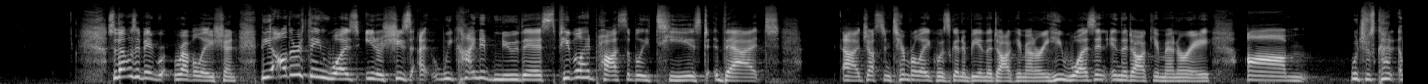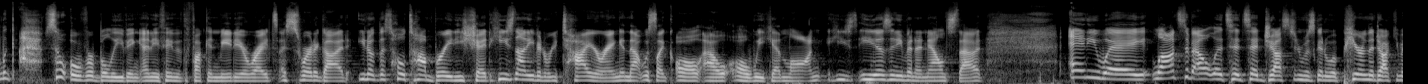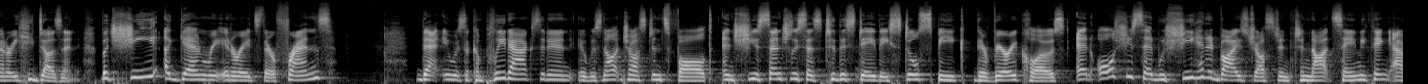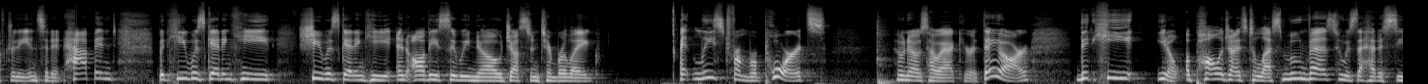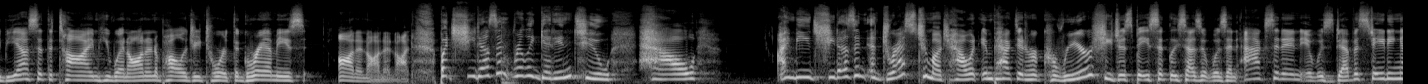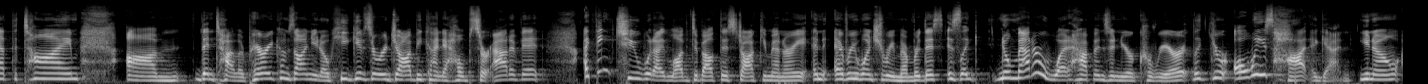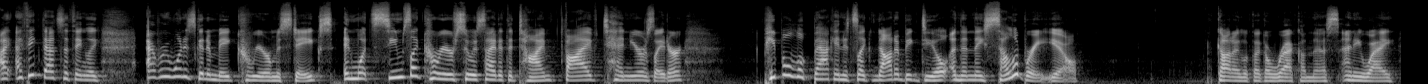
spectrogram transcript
So that was a big revelation. The other thing was, you know, she's, uh, we kind of knew this. People had possibly teased that uh, Justin Timberlake was going to be in the documentary. He wasn't in the documentary. Um, which was kind of like I'm so over believing anything that the fucking media writes. I swear to God, you know this whole Tom Brady shit. He's not even retiring, and that was like all out all weekend long. He's he hasn't even announced that. Anyway, lots of outlets had said Justin was going to appear in the documentary. He doesn't. But she again reiterates their friends that it was a complete accident. It was not Justin's fault. And she essentially says to this day, they still speak. They're very close. And all she said was she had advised Justin to not say anything after the incident happened, but he was getting heat. She was getting heat. And obviously, we know Justin Timberlake, at least from reports, who knows how accurate they are, that he, you know, apologized to Les Moonves, who was the head of CBS at the time. He went on an apology tour at the Grammys, on and on and on. But she doesn't really get into how I mean, she doesn't address too much how it impacted her career. She just basically says it was an accident. It was devastating at the time. Um, then Tyler Perry comes on. You know, he gives her a job. He kind of helps her out of it. I think too, what I loved about this documentary, and everyone should remember this, is like no matter what happens in your career, like you're always hot again. You know, I, I think that's the thing. Like everyone is going to make career mistakes, and what seems like career suicide at the time, five, ten years later people look back and it's like not a big deal and then they celebrate you. God, I look like a wreck on this. Anyway,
